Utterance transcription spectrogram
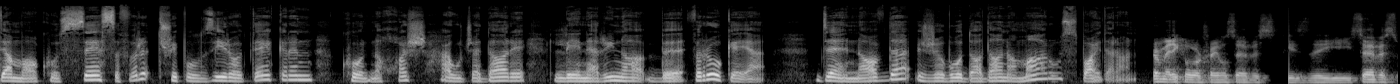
دماکو سه سفر تریپل زیرو تکرن که نخوش حوجدار لینرینا به فروکه Де medical жбо retrieval service is the service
